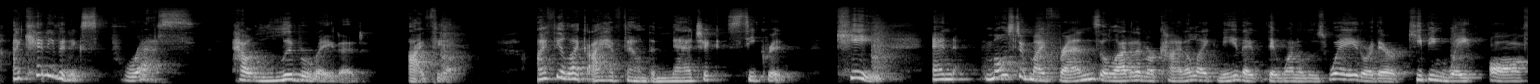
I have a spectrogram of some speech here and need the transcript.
I can't even express how liberated I feel. I feel like I have found the magic secret key and most of my friends, a lot of them are kind of like me. They, they want to lose weight or they're keeping weight off,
